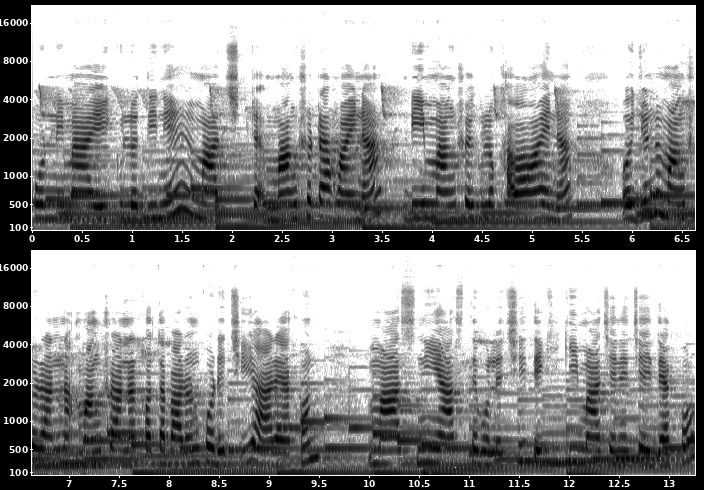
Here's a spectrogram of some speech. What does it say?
পূর্ণিমা, এইগুলো দিনে মাছটা, মাংসটা হয় না। ডিম, মাংস এগুলো খাওয়া হয় না। ওই জন্য মাংস রান্না, মাংস আনার কথা বারণ করেছি। আর এখন মাছ নিয়ে আসতে বলেছি। দেখি কি মাছ এনেছে। এই দেখো,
